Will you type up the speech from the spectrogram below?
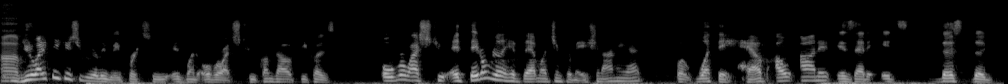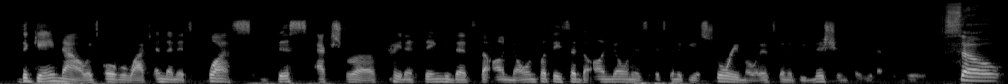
Um, you know what I think you should really wait for too is when Overwatch 2 comes out because Overwatch 2 it, they don't really have that much information on it yet, but what they have out on it is that it's this the the game now it's Overwatch and then it's plus this extra kind of thing that's the unknown. But they said the unknown is it's going to be a story mode. It's going to be missions that you have to do. so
